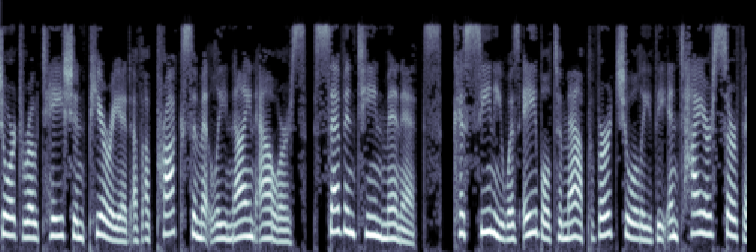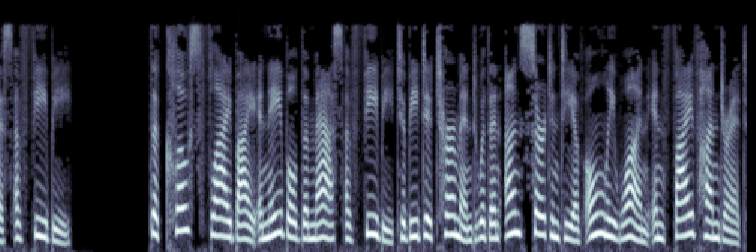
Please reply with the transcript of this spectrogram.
short rotation period of approximately 9 hours 17 minutes, Cassini was able to map virtually the entire surface of Phoebe. The close flyby enabled the mass of Phoebe to be determined with an uncertainty of only 1 in 500.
